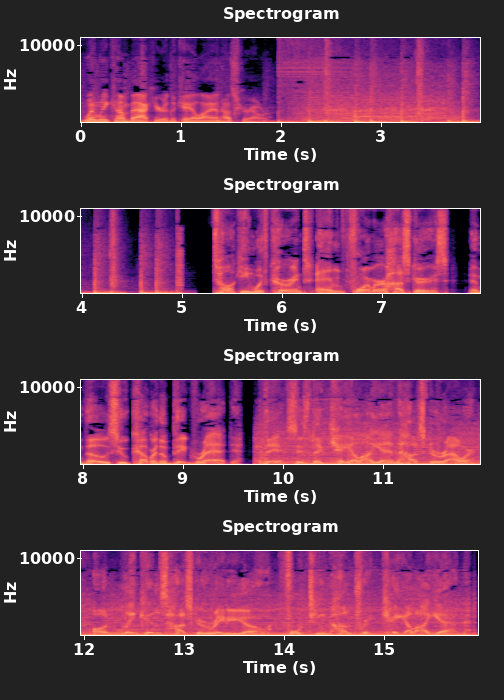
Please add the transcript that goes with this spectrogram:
when we come back here at the KLIN Husker Hour. Talking with current and former Huskers and those who cover the Big Red. This is the KLIN Husker Hour on Lincoln's Husker Radio, 1400 KLIN.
